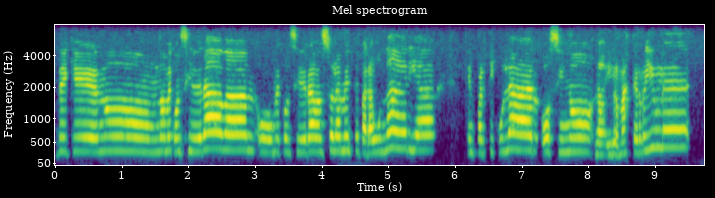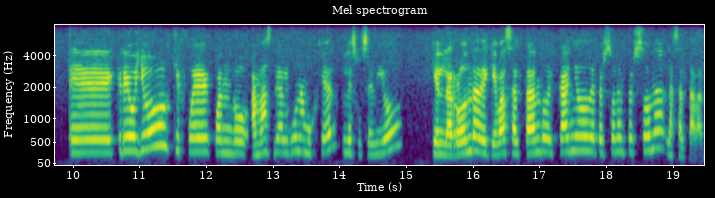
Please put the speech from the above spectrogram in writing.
de que no, no me consideraban o me consideraban solamente para un área en particular, o si no, no, y lo más terrible, eh, creo yo, que fue cuando a más de alguna mujer le sucedió que en la ronda de que va saltando el caño de persona en persona, la saltaban.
